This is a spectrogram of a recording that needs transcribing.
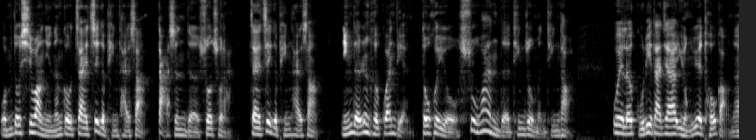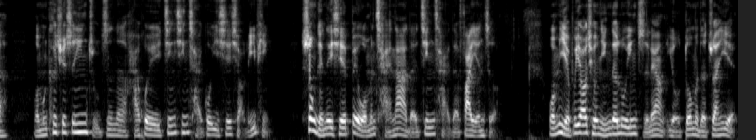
我们都希望你能够在这个平台上大声的说出来。在这个平台上，您的任何观点都会有数万的听众们听到。为了鼓励大家踊跃投稿呢，我们科学声音组织呢还会精心采购一些小礼品，送给那些被我们采纳的精彩的发言者。我们也不要求您的录音质量有多么的专业。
